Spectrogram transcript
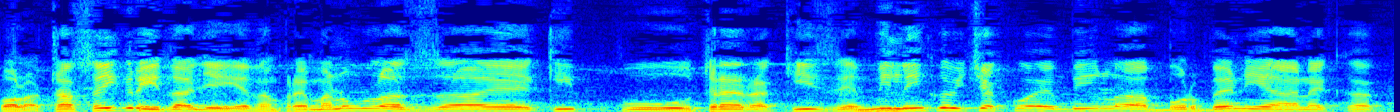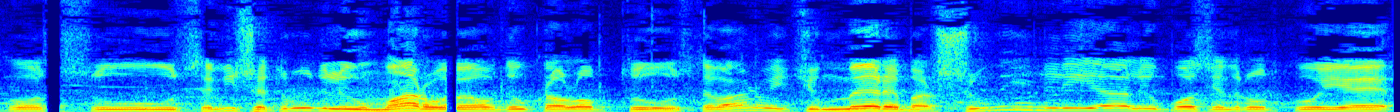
Pola časa igre i dalje 1 prema 0 za ekipu trenera Kize Milinkovića koja je bila borbenija, nekako su se više trudili, u Maru je ovde ukrao loptu Stevanoviću, Mere Bašvili, ali u posljednjem trenutku je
